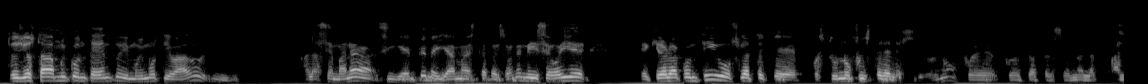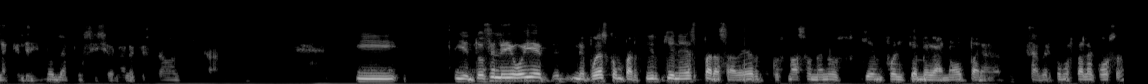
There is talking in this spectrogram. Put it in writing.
Entonces yo estaba muy contento y muy motivado y a la semana siguiente me llama esta persona y me dice, oye, eh, quiero hablar contigo, fíjate que pues tú no fuiste el elegido, ¿no? Fue, fue otra persona a la, a la, que le dimos la posición a la que estabas buscando. Y, y entonces le digo, oye, ¿me puedes compartir quién es para saber, pues más o menos, quién fue el que me ganó para saber cómo está la cosa?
